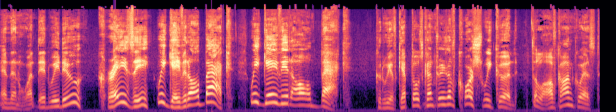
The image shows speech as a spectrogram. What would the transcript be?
And then what did we do? Crazy! We gave it all back! We gave it all back! Could we have kept those countries? Of course we could! The law of conquest.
